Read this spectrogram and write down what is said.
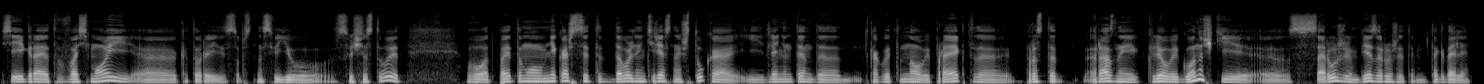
Все играют в восьмой, э, который, собственно, с Wii U существует. Вот, поэтому мне кажется, это довольно интересная штука, и для Nintendo какой-то новый проект. Э, просто разные клевые гоночки э, с оружием, без оружия там, и так далее.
